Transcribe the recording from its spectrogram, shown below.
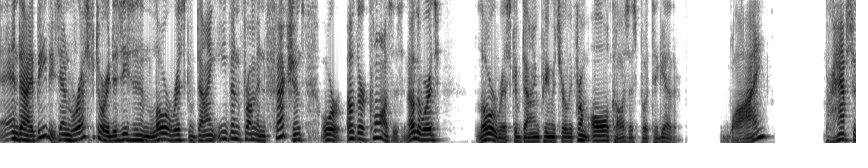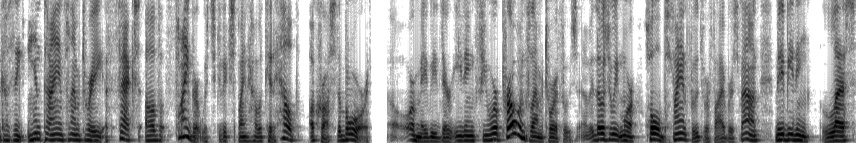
and diabetes, and respiratory diseases, and lower risk of dying even from infections or other causes. In other words, lower risk of dying prematurely from all causes put together. Why? Perhaps because of the anti-inflammatory effects of fiber, which could explain how it could help across the board. Or maybe they're eating fewer pro-inflammatory foods. Those who eat more whole plant foods, where fiber is found, may be eating less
